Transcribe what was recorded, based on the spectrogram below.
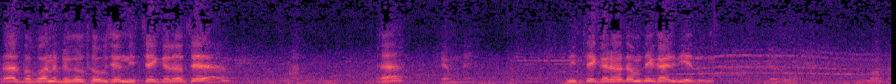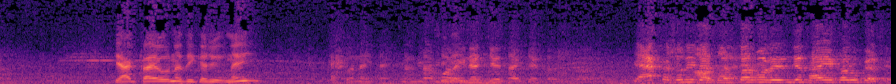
તાર ભગવાન ભેગું થવું છે નિશ્ચય કર્યો છે? હે? કેમ નહીં? નિશ્ચય કર્યો તો અમે દેખાડી દઈએ તું ત્યાગ થાય એવું નથી કશું નહીં? તો નહીં થાય. સંસારમાં રહીને જ જે થાય તે ખરું ત્યાં કશું નહીં થાય સંસારમાં રહીને જે થાય એ ખરું કે છે?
